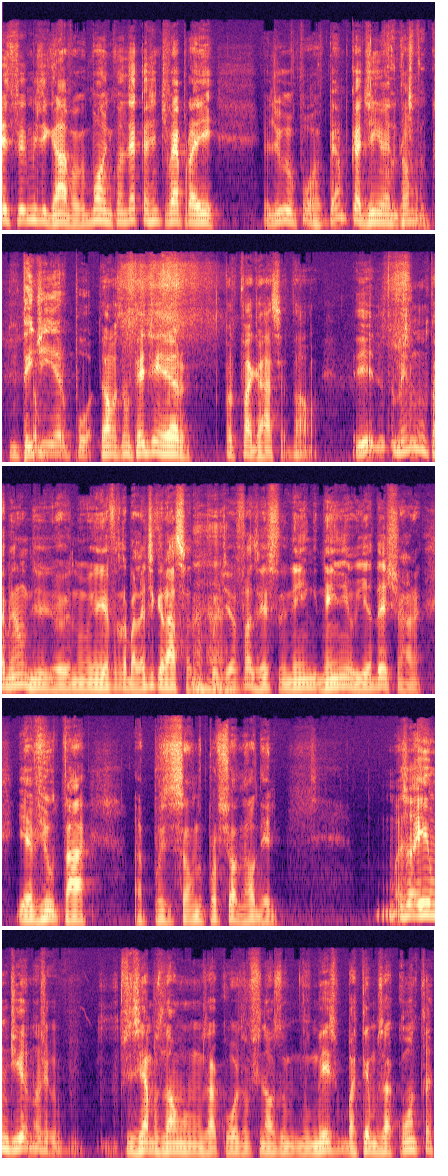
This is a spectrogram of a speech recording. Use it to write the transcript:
ele me ligava. Bom, quando é que a gente vai para aí? Eu digo, pô, pera um bocadinho. Então, tipo, não tem dinheiro, pô. Então, não tem dinheiro para pagar. e tal. E ele também não, também não, eu não ia trabalhar de graça, não uhum. podia fazer isso, nem, nem eu ia deixar, né? Ia viltar a posição do profissional dele. Mas aí um dia nós fizemos lá uns acordos no final do mês, batemos a conta.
